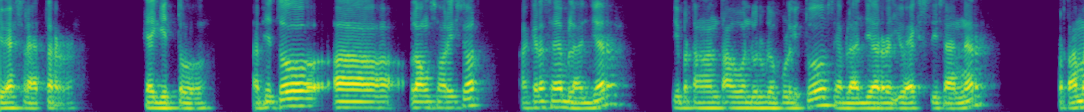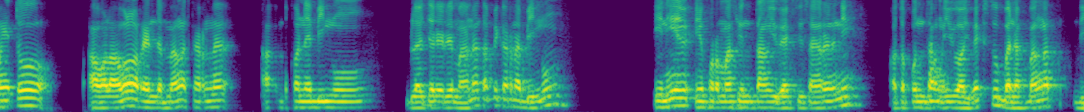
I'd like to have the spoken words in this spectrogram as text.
UX writer. Kayak gitu. Habis itu eh, long story short akhirnya saya belajar. Di pertengahan tahun 2020 itu saya belajar UX designer. Pertama itu awal-awal random banget karena ah, bukannya bingung belajar dari mana, tapi karena bingung ini informasi tentang UX designer ini ataupun tentang UI UX tuh banyak banget di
